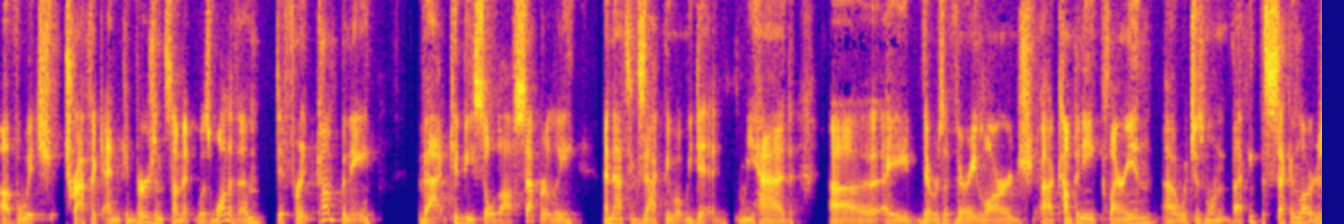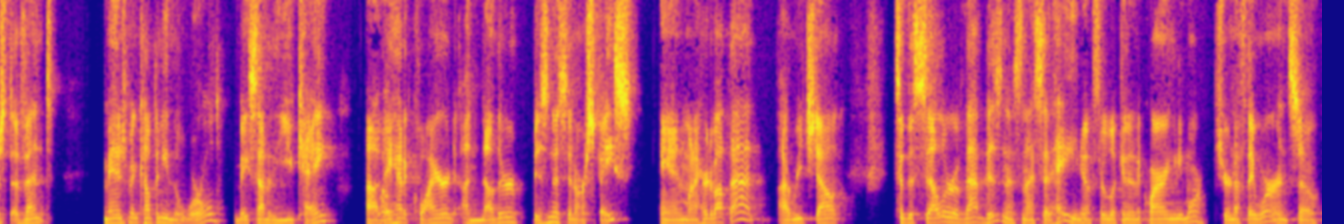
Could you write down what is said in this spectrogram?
of which Traffic and Conversion Summit was one of them, different company, that could be sold off separately and that's exactly what we did. We had uh, a there was a very large uh, company, Clarion, uh, which is one I think the second largest event management company in the world, based out of the UK. Uh, they had acquired another business in our space, and when I heard about that, I reached out to the seller of that business and I said, "Hey, you know, if they're looking at acquiring anymore." Sure enough, they were, and so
